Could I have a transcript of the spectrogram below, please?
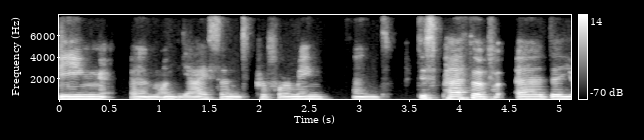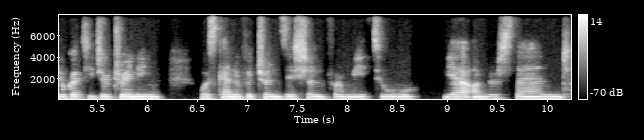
being um, on the ice and performing. And this path of uh, the yoga teacher training was kind of a transition for me to yeah understand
